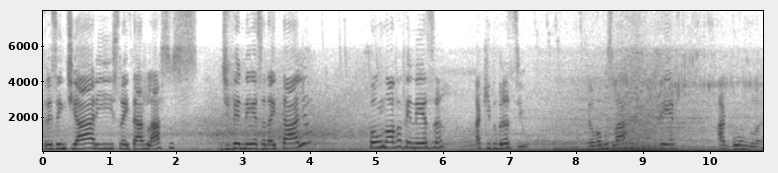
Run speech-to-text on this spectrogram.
presentear e estreitar laços de Veneza da Itália com Nova Veneza aqui do Brasil. Então vamos lá ver a gôndola.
